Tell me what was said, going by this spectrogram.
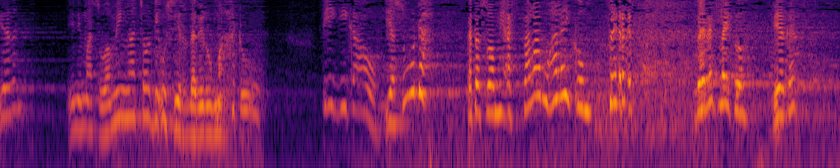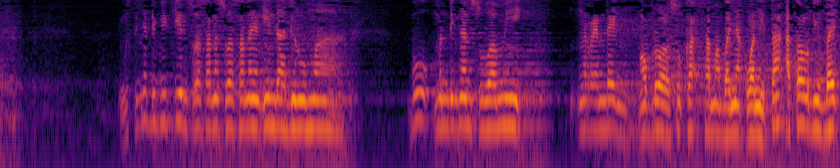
Ya kan? Ini mas suami ngaco diusir dari rumah. Aduh. Pergi kau. Ya sudah. Kata suami, Assalamualaikum. Beres. Bereslah itu. Iya kan? Mestinya dibikin suasana-suasana yang indah di rumah. Bu, mendingan suami ngerendeng, ngobrol, suka sama banyak wanita. Atau lebih baik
